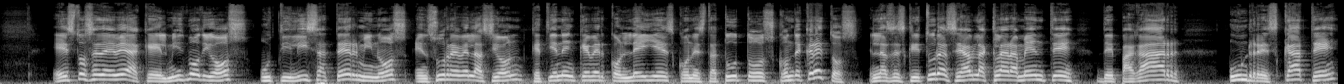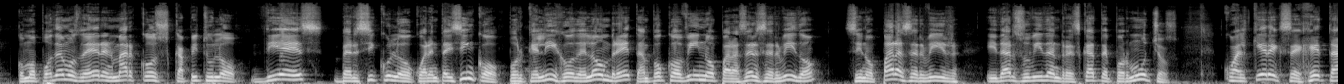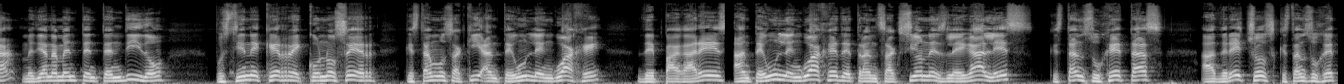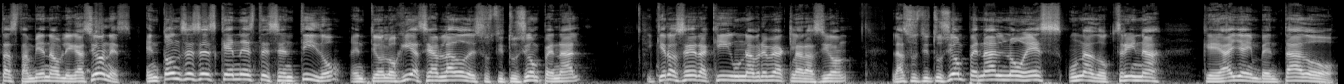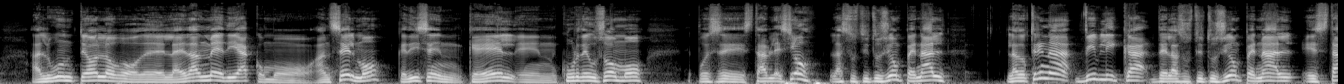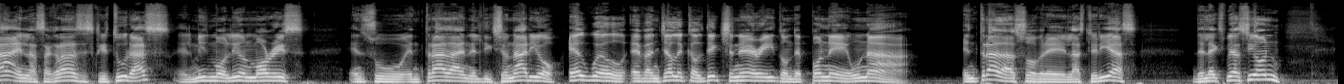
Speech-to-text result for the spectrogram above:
Esto se debe a que el mismo Dios utiliza términos en su revelación que tienen que ver con leyes, con estatutos, con decretos. En las escrituras se habla claramente de pagar, un rescate, como podemos leer en Marcos capítulo 10, versículo 45, porque el Hijo del Hombre tampoco vino para ser servido, sino para servir y dar su vida en rescate por muchos. Cualquier exegeta medianamente entendido, pues tiene que reconocer que estamos aquí ante un lenguaje de pagarés, ante un lenguaje de transacciones legales que están sujetas a derechos que están sujetas también a obligaciones. Entonces es que en este sentido, en teología se ha hablado de sustitución penal, y quiero hacer aquí una breve aclaración. La sustitución penal no es una doctrina que haya inventado algún teólogo de la Edad Media como Anselmo, que dicen que él en Cur de Usomo pues estableció la sustitución penal la doctrina bíblica de la sustitución penal está en las Sagradas Escrituras. El mismo Leon Morris en su entrada en el diccionario Elwell Evangelical Dictionary, donde pone una entrada sobre las teorías de la expiación,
